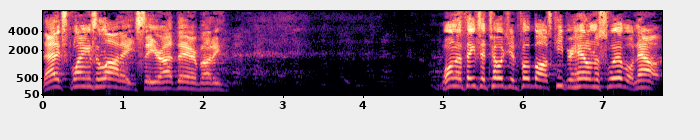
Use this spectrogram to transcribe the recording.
That explains a lot, HC, right there, buddy. One of the things I told you in football is keep your head on a swivel. Now,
